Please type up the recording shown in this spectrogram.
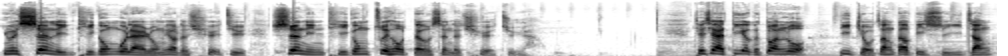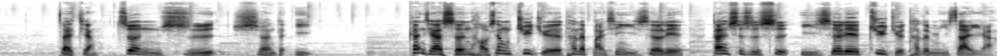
因为圣灵提供未来荣耀的确据，圣灵提供最后得胜的确据啊。接下来第二个段落，第九章到第十一章，在讲证实神的意。看起来神好像拒绝他的百姓以色列，但事实是以色列拒绝他的弥赛亚。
